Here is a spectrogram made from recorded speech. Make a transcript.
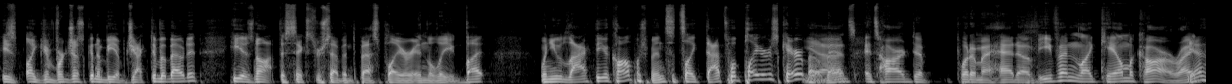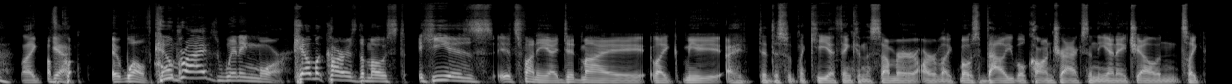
He's like, if we're just going to be objective about it, he is not the sixth or seventh best player in the league. But when you lack the accomplishments, it's like, that's what players care about, yeah, man. it's it's hard to put him ahead of even like Cale Makar, right? Yeah. like Of yeah. It- well, Who drives winning more? Cale Makar is the most. He is. It's funny. I did my like me. I did this with McKee. I think in the summer our like most valuable contracts in the NHL, and it's like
